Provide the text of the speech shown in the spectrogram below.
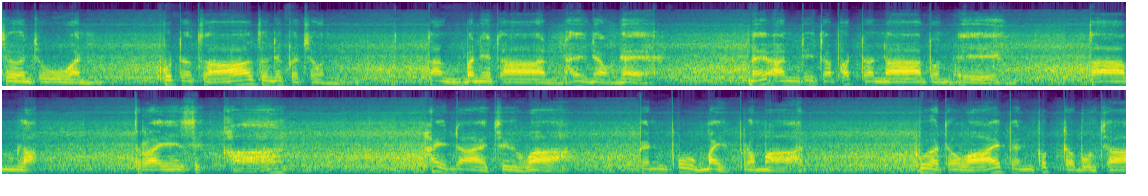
เชิญชวน พุทธศาสนิกชน ตั้งบณิธานให้แน่วแน่ ในอันที่จะพัฒนาตนเอง ตามหลักไตรสิกขา ให้ได้ชื่อว่าเป็นผู้ไม่ประมาท เพื่อถวายเป็นพุทธบูชา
